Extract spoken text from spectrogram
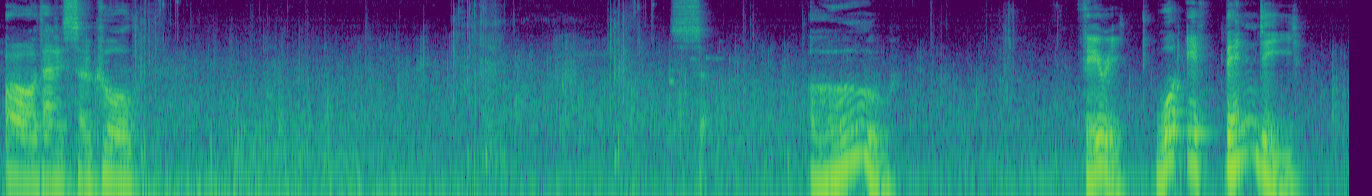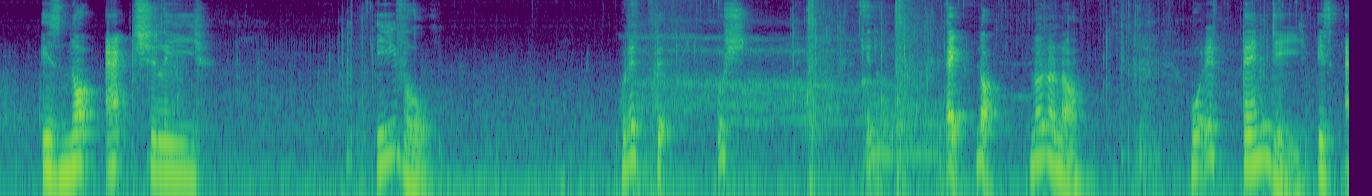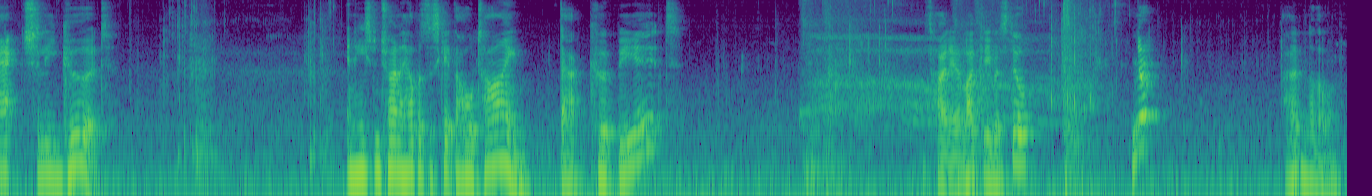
Oh, that is so cool. So, oh. Theory. What if Bendy is not actually evil? What if... Be- Whoosh. Hey, no. No, no, no. What if Bendy is actually good? And he's been trying to help us escape the whole time. That could be it. It's highly unlikely, but still. No. I heard another one.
